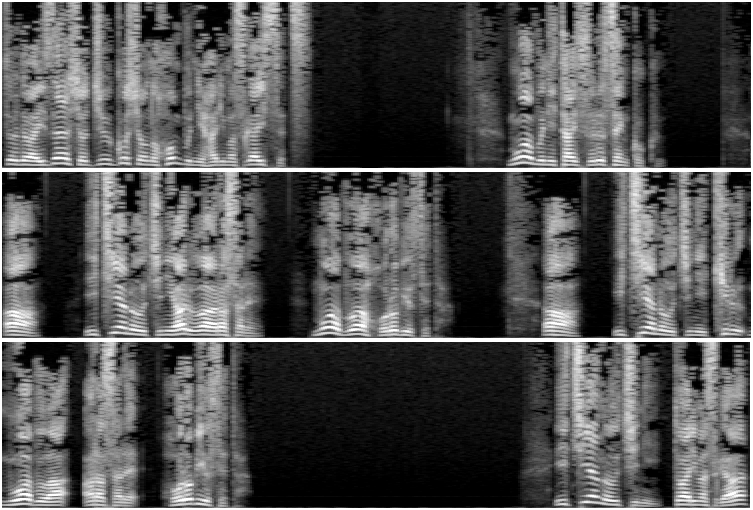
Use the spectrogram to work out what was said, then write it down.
それでは、イザヤ書15章の本文に入りますが、一節。モアブに対する宣告。ああ、一夜のうちにあるは荒らされ、モアブは滅び失せた。ああ、一夜のうちに切るモアブは荒らされ、滅び失せた。一夜のうちにとありますが、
